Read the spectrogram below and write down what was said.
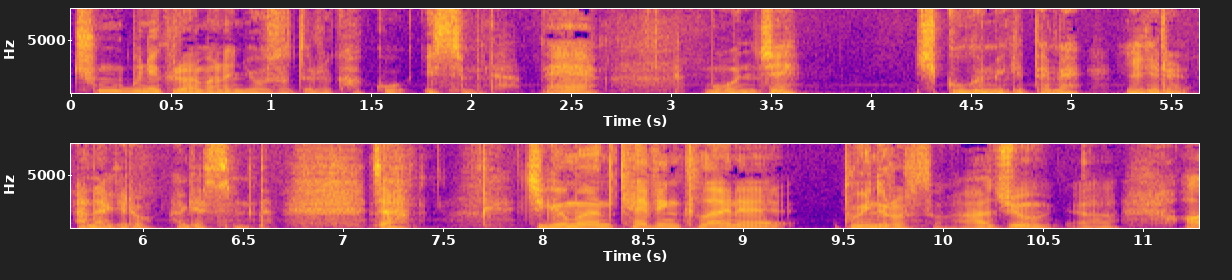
충분히 그럴 만한 요소들을 갖고 있습니다. 네. 뭔지 19금이기 때문에 얘기를 안 하기로 하겠습니다. 자, 지금은 케빈 클라인의 부인으로서 아주 어, 아,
